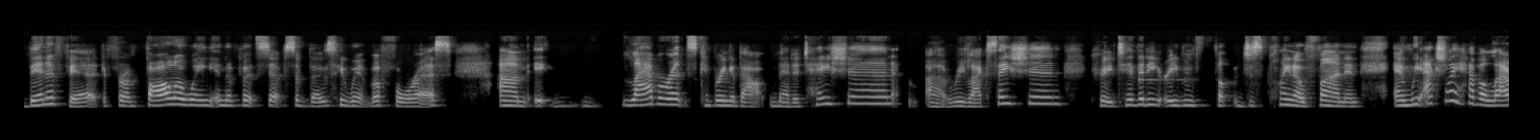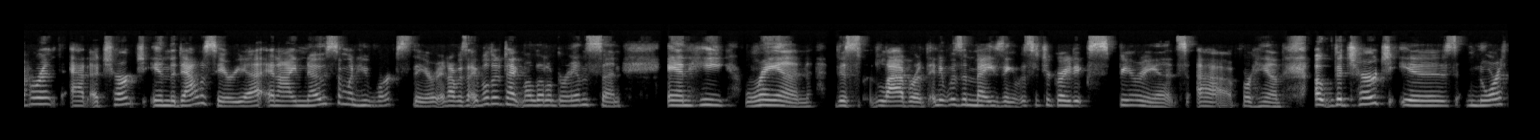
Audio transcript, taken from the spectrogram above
benefit from following in the footsteps of those who went before us. Um, it, labyrinths can bring about meditation uh, relaxation creativity or even f- just plain old fun and and we actually have a labyrinth at a church in the dallas area and i know someone who works there and i was able to take my little grandson and he ran this labyrinth and it was amazing. It was such a great experience uh, for him. Oh the church is north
